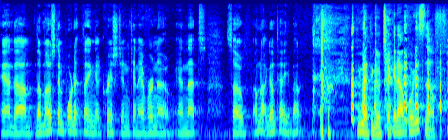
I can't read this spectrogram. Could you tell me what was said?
And um, the most important thing a Christian can ever know. And that's, so I'm not going to tell you about it. You have to go check it out for yourself.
